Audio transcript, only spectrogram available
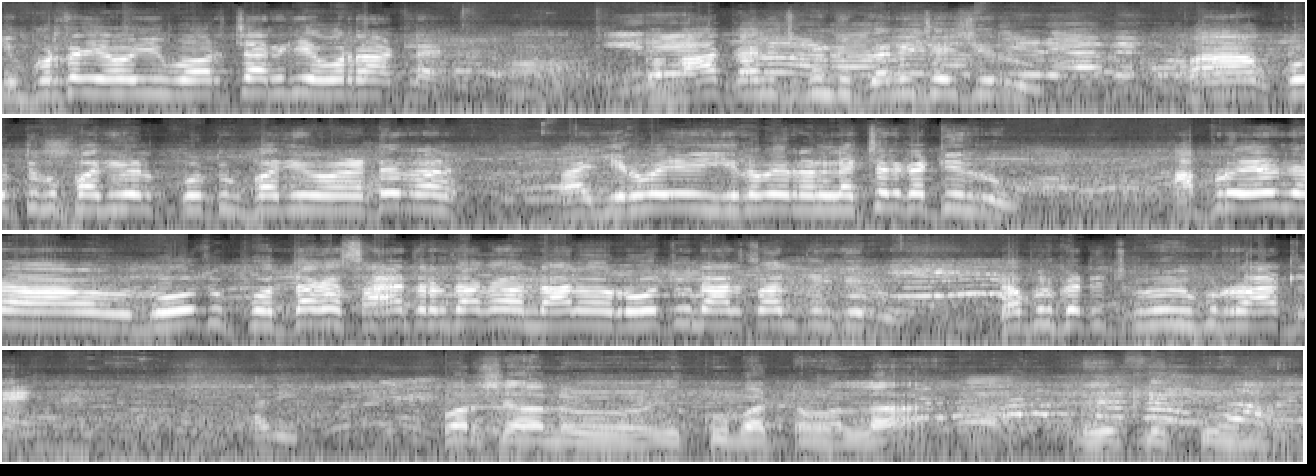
ఈ బురద ఈ వర్షానికి ఎవరు రావట్లే బాగా గలీచుకుంది గలీజ్ చేసిర్రు కొట్టుకు పదివేలు కొట్టుకు పదివేలు అంటే ఇరవై ఇరవై రెండు లక్షలు కట్టిర్రు. అప్పుడు ఏం రోజు పొద్దాక సాయంత్రం దాకా నాలుగు రోజు నాలుగు సార్లు తిరిగిర్రు. డబ్బులు కట్టించుకున్నారు. ఇప్పుడు రావట్లే అది. వర్షాలు ఎక్కువ పడటం వల్ల రేట్లు ఎక్కువ ఉన్నాయి.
